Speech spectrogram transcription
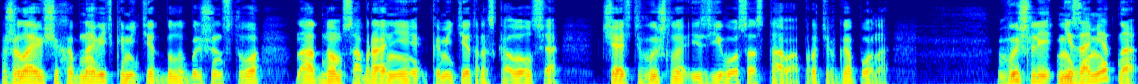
Желающих обновить комитет было большинство, на одном собрании комитет раскололся, часть вышла из его состава против Гапона. Вышли незаметно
